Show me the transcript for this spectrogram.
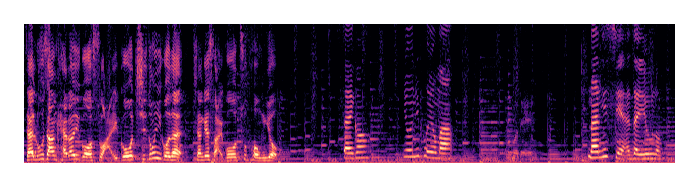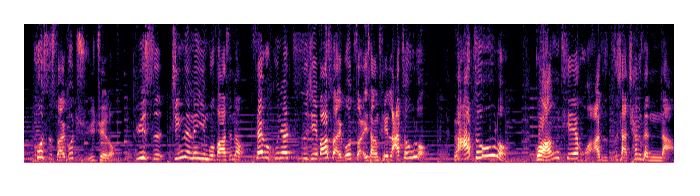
在路上看到一个帅哥，其中一个人想给帅哥处朋友。帅哥，有女朋友吗？没得。那你现在有了？可是帅哥拒绝了。于是惊人的一幕发生了：三个姑娘直接把帅哥拽上车拉走了，拉走了。光天化日之下抢人呐！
